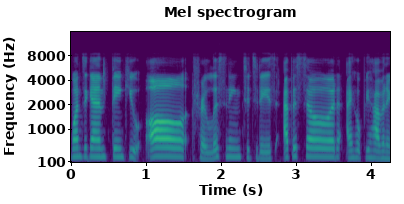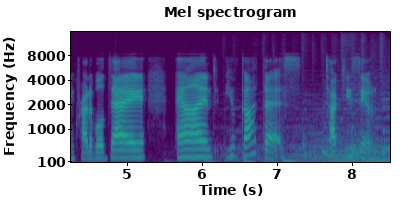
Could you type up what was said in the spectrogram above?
once again thank you all for listening to today's episode. I hope you have an incredible day and you've got this. Talk to you soon.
